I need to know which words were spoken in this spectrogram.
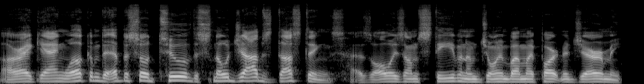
All right, gang. Welcome to episode two of the Snow Jobs Dustings. As always, I'm Steve and I'm joined by my partner, Jeremy.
